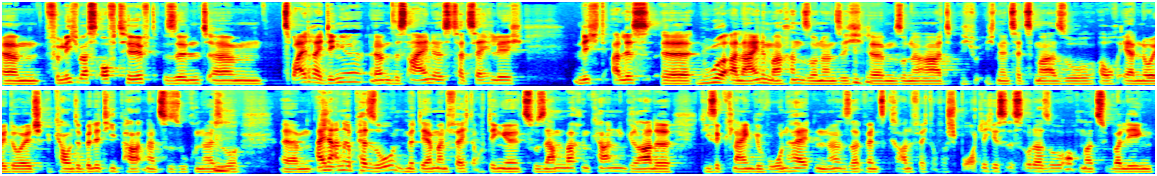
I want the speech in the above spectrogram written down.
Ähm, für mich, was oft hilft, sind ähm, zwei, drei Dinge. Ähm, das eine ist tatsächlich nicht alles äh, nur alleine machen, sondern sich mhm. ähm, so eine Art, ich, ich nenne es jetzt mal so auch eher neudeutsch, Accountability-Partner zu suchen. Also mhm. ähm, eine andere Person, mit der man vielleicht auch Dinge zusammen machen kann, gerade diese kleinen Gewohnheiten, ne, wenn es gerade vielleicht auch was Sportliches ist oder so, auch mal zu überlegen,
